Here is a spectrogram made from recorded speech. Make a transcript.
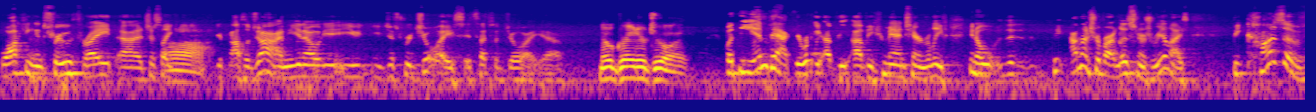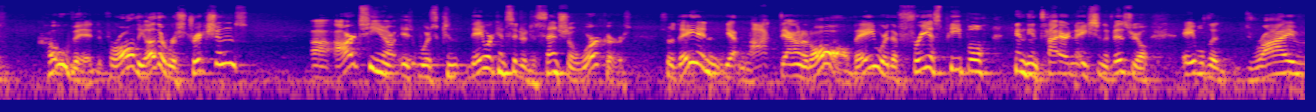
walking in truth, right, uh, just like the Apostle John, you know, you, you just rejoice. It's such a joy. Yeah. No greater joy. But the impact, you're right, of the of the humanitarian relief. You know, the, I'm not sure if our listeners realize because of COVID, for all the other restrictions, uh, our team was con- they were considered essential workers, so they didn't get locked down at all. They were the freest people in the entire nation of Israel, able to drive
